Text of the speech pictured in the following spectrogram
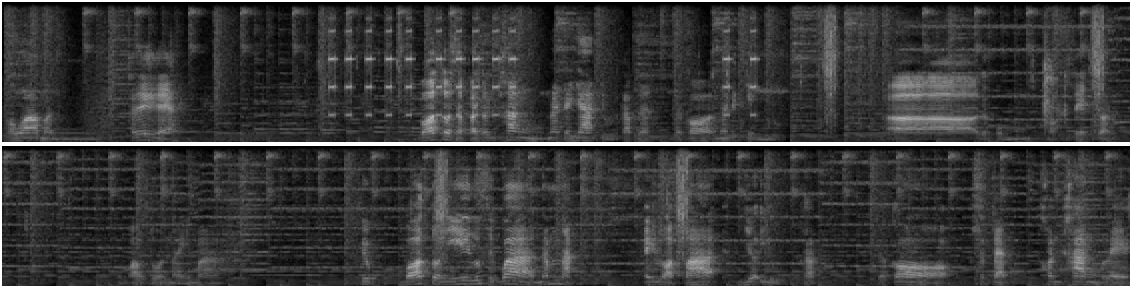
เพราะว่ามันเขาเรียกไงบอสตัวถัดไปค่อนข้างน่าจะยากอยู่นะครับนะแล้วก็น่าจะเก่งอยู่เดี๋ยวผมขอเซตก่อน เอาตัวไหนมา คือบอสตัวนี้รู้สึกว่าน้ำหนักไอหลอดฟ้าเยอะอยู่ครับ แล้วก็สแตทค่อนข้างแรง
